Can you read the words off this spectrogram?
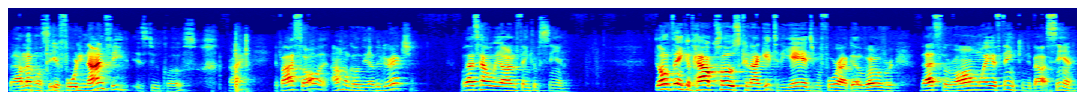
but I'm not going to see if 49 feet is too close, right? If I saw it, I'm going to go the other direction. Well, that's how we ought to think of sin. Don't think of how close can I get to the edge before I go over. That's the wrong way of thinking about sin.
